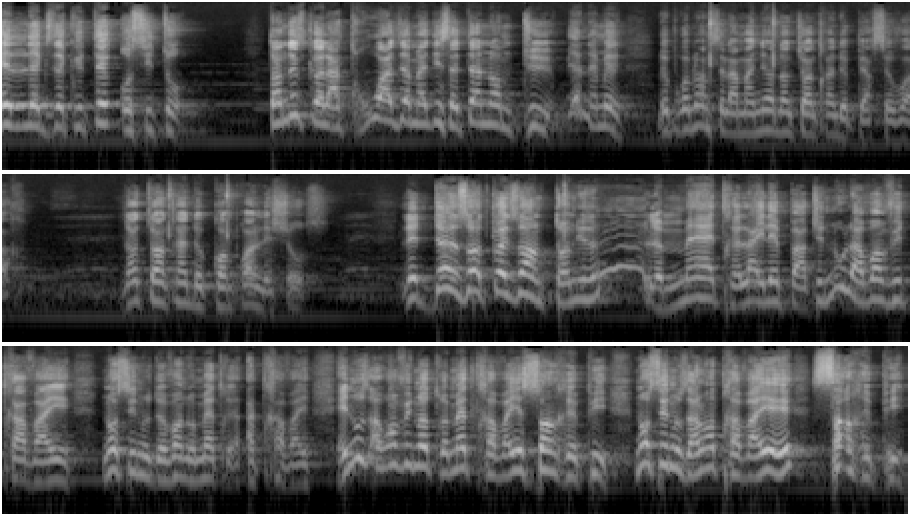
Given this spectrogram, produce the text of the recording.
et l'exécuter aussitôt. Tandis que la troisième a dit c'est un homme dur. Bien aimé, le problème c'est la manière dont tu es en train de percevoir, dont tu es en train de comprendre les choses. Les deux autres, qu'ils ont entendu, hum, le maître, là, il est parti. Nous l'avons vu travailler. Nous aussi, nous devons nous mettre à travailler. Et nous avons vu notre maître travailler sans répit. Nous aussi, nous allons travailler sans répit.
